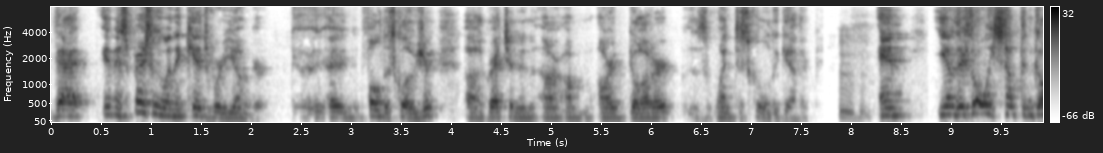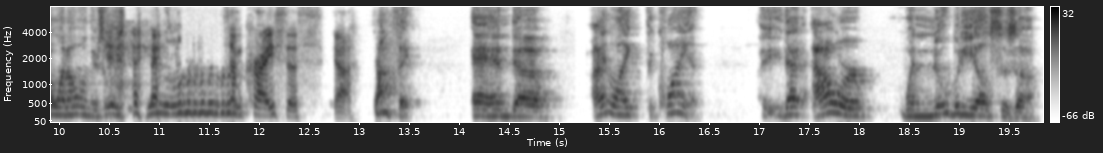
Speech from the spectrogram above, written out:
that, and especially when the kids were younger. Uh, uh, full disclosure: uh, Gretchen and our, um, our daughter went to school together, Mhm. and you know, there's always something going on. There's always Some crisis. Yeah. something. And uh, I like the quiet. That hour when nobody else is up,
